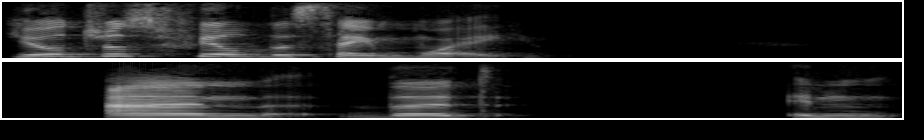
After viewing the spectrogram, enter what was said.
you'll just feel the same way. And that in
